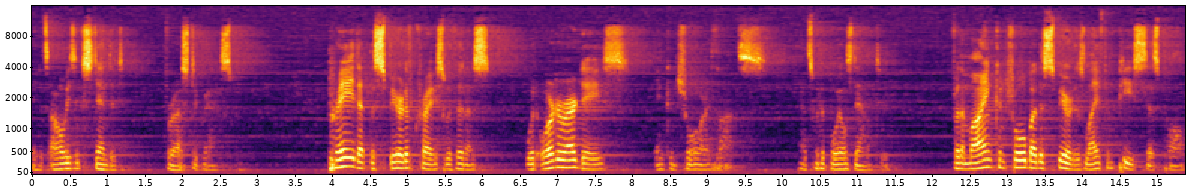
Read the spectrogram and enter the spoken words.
And it's always extended for us to grasp. Pray that the Spirit of Christ within us would order our days and control our thoughts. That's what it boils down to. For the mind controlled by the Spirit is life and peace, says Paul.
